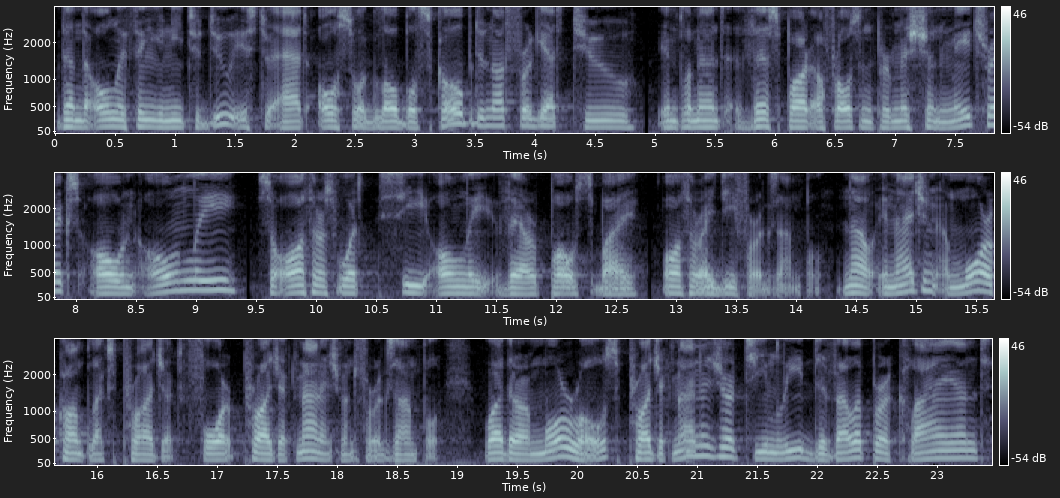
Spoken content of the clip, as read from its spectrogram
then the only thing you need to do is to add also a global scope. Do not forget to implement this part of and permission matrix own only so authors would see only their posts by author ID for example. Now imagine a more complex project for project management for example where there are more roles project manager, team lead, developer, client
